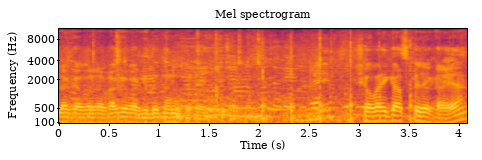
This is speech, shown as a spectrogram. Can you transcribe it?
ভাগে ভাগে দোকান করে। সবাই কাজ করে খায় হ্যাঁ?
